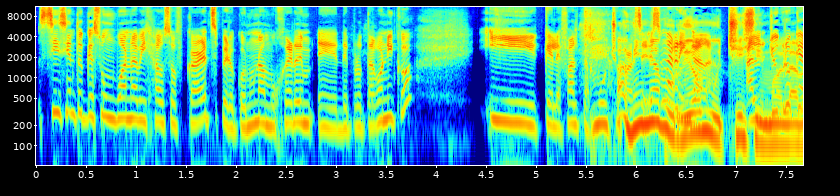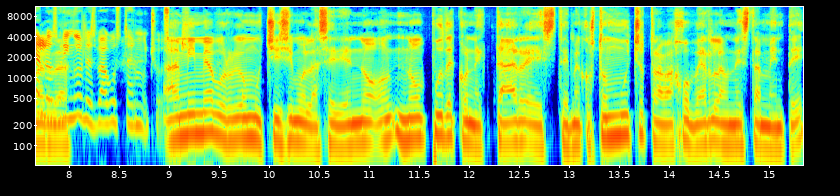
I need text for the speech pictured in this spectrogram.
Sí siento que es un wannabe House of Cards, pero con una mujer de, eh, de protagónico. Y que le falta mucho. A para mí me aburrió muchísimo, Yo creo la que a los gringos les va a gustar mucho. A mí me aburrió muchísimo la serie, no, no pude conectar, este, me costó mucho trabajo verla, honestamente.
